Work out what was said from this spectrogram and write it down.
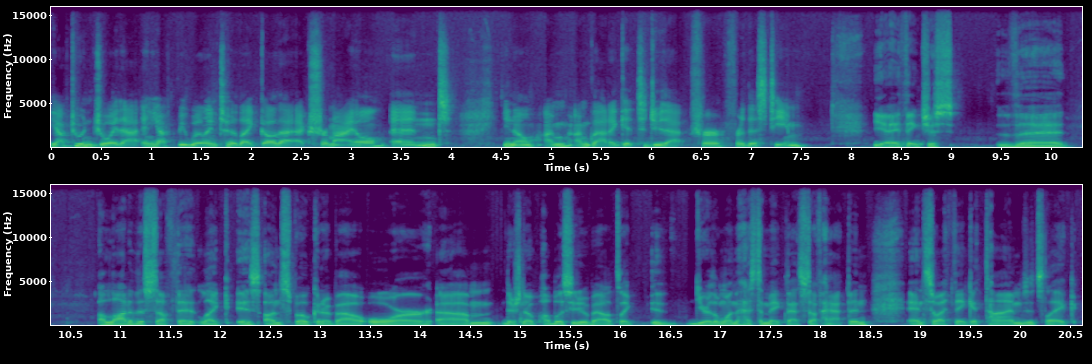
you have to enjoy that, and you have to be willing to like go that extra mile. And you know, I'm I'm glad I get to do that for for this team. Yeah, I think just the a lot of the stuff that like is unspoken about or um, there's no publicity about like it, you're the one that has to make that stuff happen and so i think at times it's like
